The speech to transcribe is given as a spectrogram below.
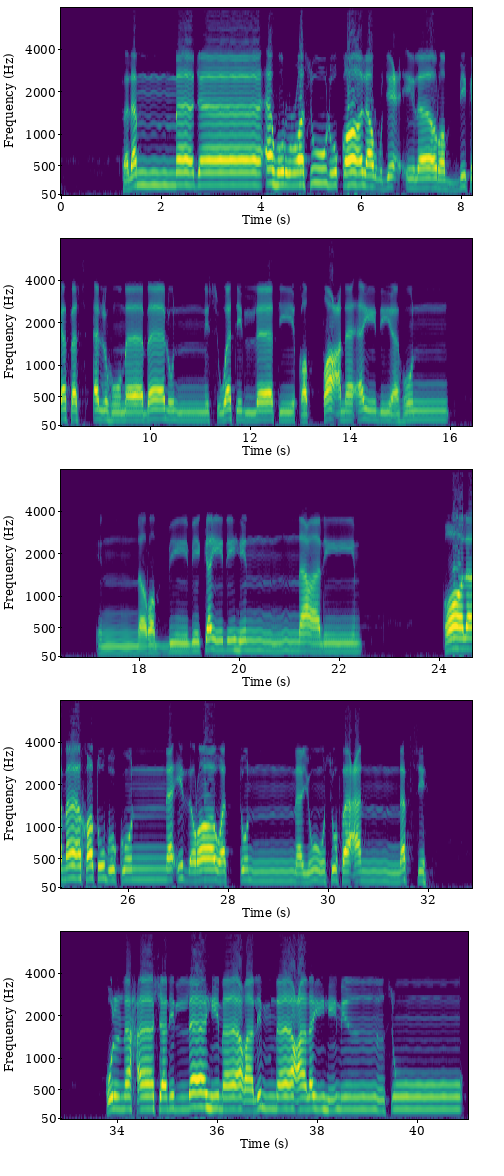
فَلَمَّا جَاءَهُ الرَّسُولُ قَالَ ارْجِعْ إِلَى رَبِّكَ فَاسْأَلْهُ مَا بَالُ النِّسْوَةِ اللَّاتِي قَطَّعْنَ قطعن أيديهن. إن ربي بكيدهن عليم. قال ما خطبكن إذ راوتن يوسف عن نفسه؟ قلن حاش لله ما علمنا عليه من سوء.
